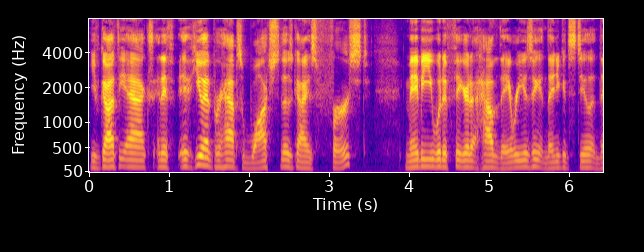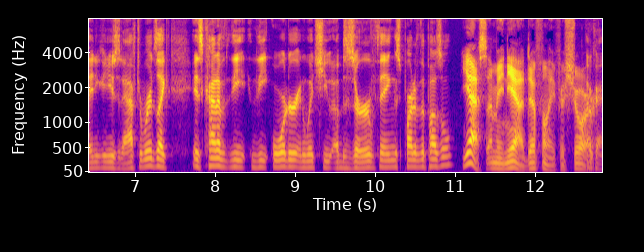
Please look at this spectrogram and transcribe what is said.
you've got the axe, and if if you had perhaps watched those guys first, maybe you would have figured out how they were using it, and then you could steal it, and then you can use it afterwards. Like is kind of the the order in which you observe things part of the puzzle. Yes, I mean, yeah, definitely for sure. Okay,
